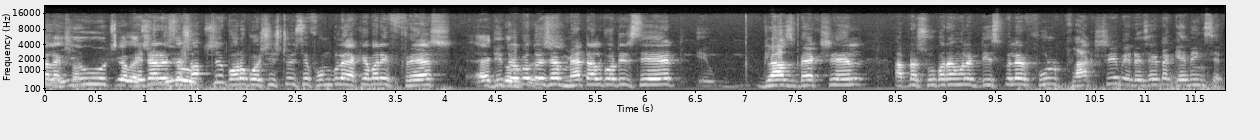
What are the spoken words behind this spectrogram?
collection huge এটা হচ্ছে সবচেয়ে বড় বৈশিষ্ট্য হচ্ছে ফোনগুলো একেবারে ফ্রেশ দ্বিতীয় কথা হচ্ছে মেটাল বডির সেট গ্লাস ব্যাকশেল আপনার সুপার অ্যামোলেড ডিসপ্লের ফুল ফ্ল্যাগশিপ এটা হচ্ছে একটা গেমিং সেট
